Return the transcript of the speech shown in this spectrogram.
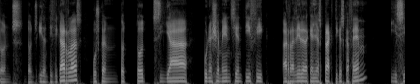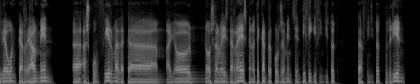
doncs, doncs identificar-les, busquen tot, tot si hi ha coneixement científic a darrere d'aquelles pràctiques que fem i si veuen que realment eh, es confirma de que mm, allò no serveix de res, que no té cap recolzament científic i fins i tot que fins i tot podrien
